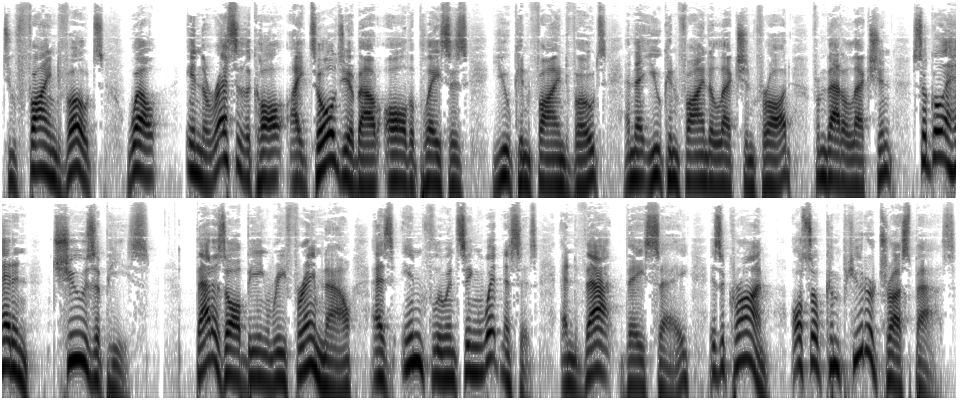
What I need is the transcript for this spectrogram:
to find votes. Well, in the rest of the call, I told you about all the places you can find votes and that you can find election fraud from that election. So go ahead and choose a piece. That is all being reframed now as influencing witnesses. And that, they say, is a crime. Also, computer trespass.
